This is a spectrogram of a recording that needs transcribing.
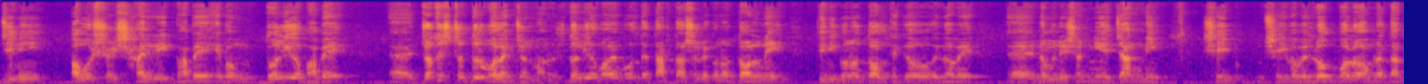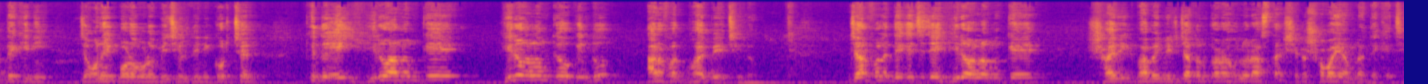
যিনি অবশ্যই শারীরিকভাবে এবং দলীয়ভাবে যথেষ্ট দুর্বল একজন মানুষ। দলীয়ভাবে বলতে তার তো আসলে কোনো দল নেই। তিনি কোনো দল থেকেও ওইভাবে নমিনেশন নিয়ে যাননি। সেই, সেইভাবে লোক বলো, আমরা তার দেখিনি যে অনেক বড় বড় মিছিল তিনি করছেন। কিন্তু এই হিরো আলমকে, হিরো আলমকেও কিন্তু আরাফাত ভয় পেয়েছিল। যার ফলে দেখেছি যে হিরো আলমকে শারীরিকভাবে নির্যাতন করা হলো রাস্তায়, সেটা সবাই আমরা দেখেছি।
